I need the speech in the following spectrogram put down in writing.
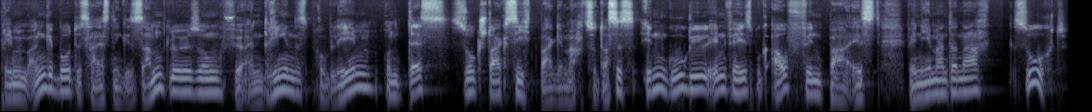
Premium-Angebot, das heißt eine Gesamtlösung für ein dringendes Problem und das so stark sichtbar gemacht, sodass es in Google, in Facebook auffindbar ist, wenn jemand danach sucht.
